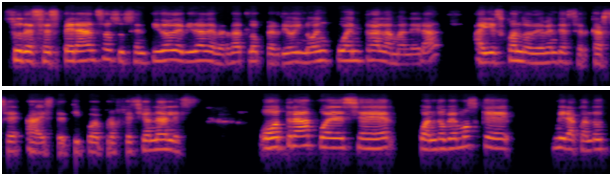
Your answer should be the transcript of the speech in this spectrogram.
su desesperanza o su sentido de vida de verdad lo perdió y no encuentra la manera, ahí es cuando deben de acercarse a este tipo de profesionales. Otra puede ser cuando vemos que, mira, cuando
